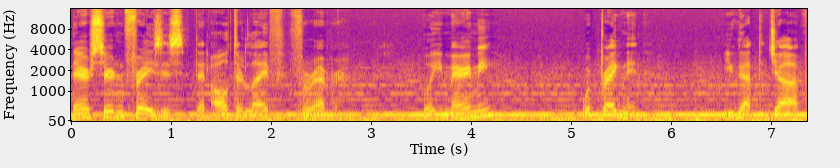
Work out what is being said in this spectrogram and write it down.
There are certain phrases that alter life forever. Will you marry me? We're pregnant. You got the job.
